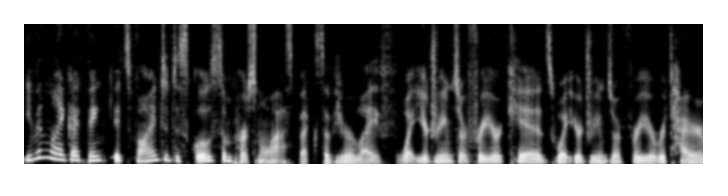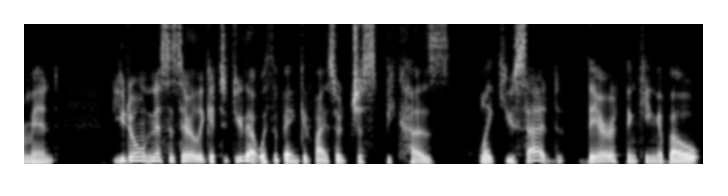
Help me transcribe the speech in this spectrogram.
even like I think it's fine to disclose some personal aspects of your life, what your dreams are for your kids, what your dreams are for your retirement. You don't necessarily get to do that with a bank advisor just because, like you said, they're thinking about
